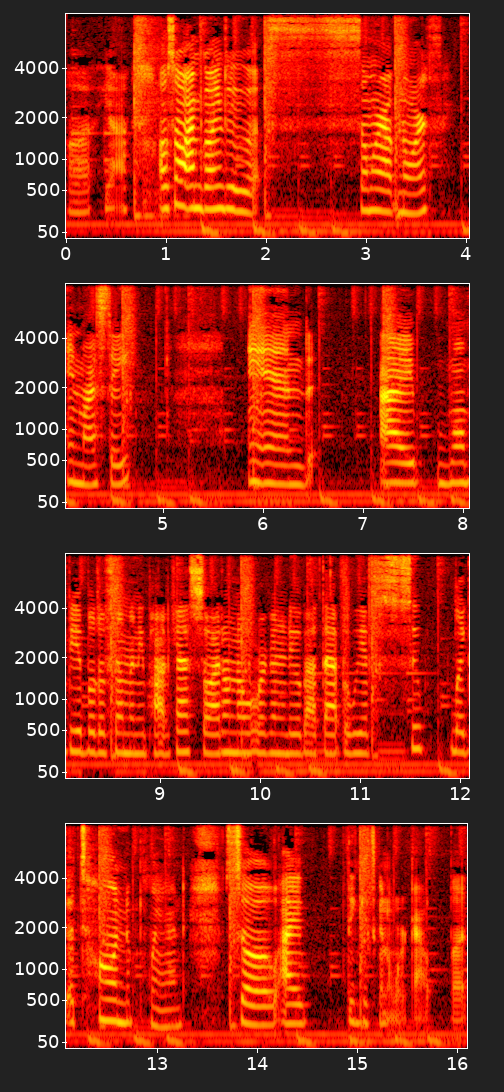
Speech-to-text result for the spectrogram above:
but yeah. Also, I'm going to somewhere up north in my state, and I won't be able to film any podcasts, so I don't know what we're gonna do about that. But we have soup like a ton planned, so I think it's gonna work out. But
